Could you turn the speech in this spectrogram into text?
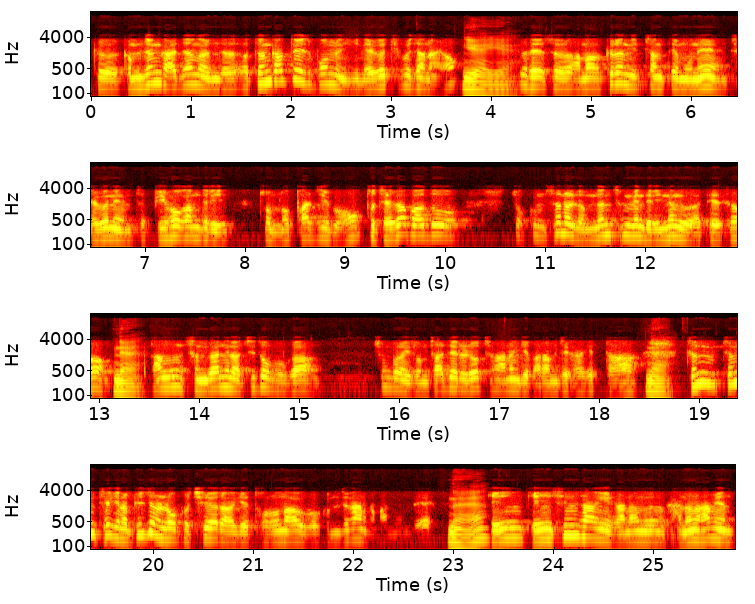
그 검증 과정을 이제 어떤 각도에서 보면 이게 네거티브잖아요. 예, 예. 그래서 아마 그런 입장 때문에 최근에 이제 비호감들이 좀 높아지고 또 제가 봐도 조금 선을 넘는 측면들이 있는 것 같아서 네. 당 선관이나 지도부가 충분히 좀 자제를 요청하는 게 바람직하겠다. 네. 정, 정책이나 비전을 놓고 치열하게 토론하고 검증하는 건 맞는 데 네. 개인 개인 신상에 관한 건 가능하면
